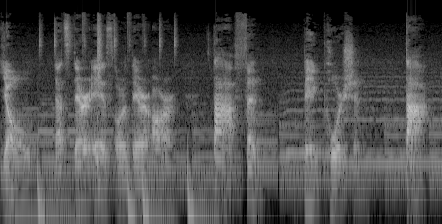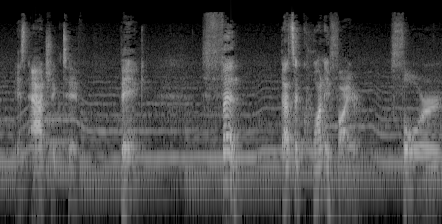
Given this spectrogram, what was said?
有 that's there is or there are. 大份 big portion. 大 is adjective big. 份 that's a quantifier for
